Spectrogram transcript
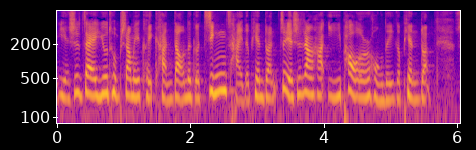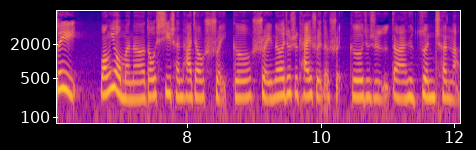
也是在 YouTube 上面可以看到那个精彩的片段，这也是让他一炮而红的一个片段。所以网友们呢，都戏称他叫“水哥”，水呢就是开水的水哥，就是当然是尊称了。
